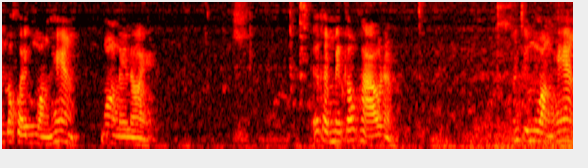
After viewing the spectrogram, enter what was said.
มันบ่ค่อยง่วงแห้งง่วงหน่อยๆแล้วคันเม็ดขาวๆน่ะ มันจึงง่วงแห้ง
